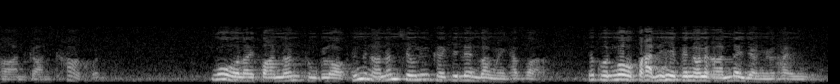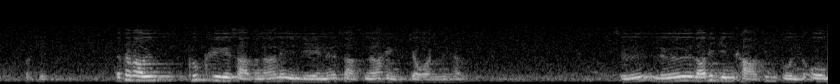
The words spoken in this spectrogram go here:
ทานการฆ่าคน โง่อะไรปานนั้นถูกหลอกถึงขนาดนั้นเชียวนี้เคยคิดเล่นบ้างไหมครับว่า แล้วคนโง่ปานนี้เป็นอรหันต์ได้อย่างไรแต่ถ้าเราคุกคลีศาสนาในอินเดียนะศาสนาแห่งโจรนะครับ หรือหรือเราได้ยินข่าวที่ญี่ปุ่นโอม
